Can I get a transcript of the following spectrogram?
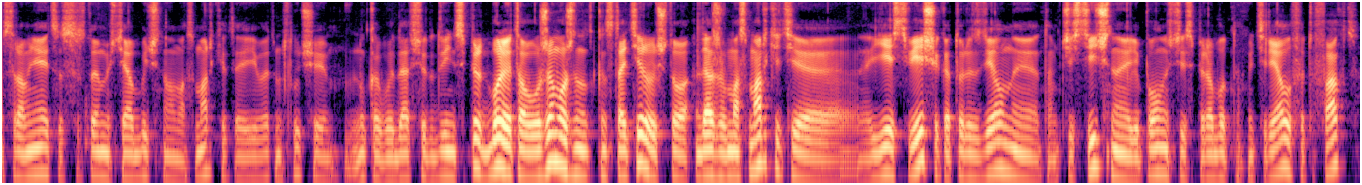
сравняется со стоимостью обычного масс-маркета, и в этом случае, ну, как бы, да, все это двинется вперед. Более того, уже можно констатировать, что даже в масс-маркете есть вещи, которые сделаны там частично или полностью из переработанных материалов, это факт,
